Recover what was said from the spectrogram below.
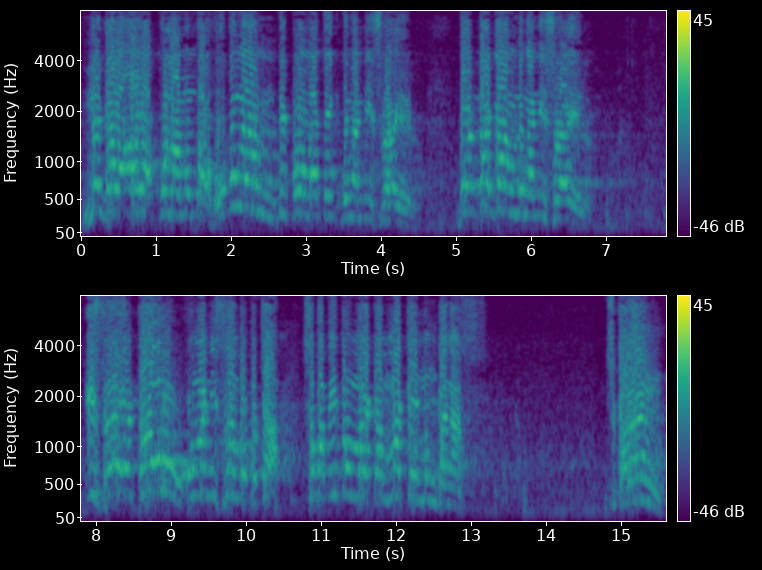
negara Arab pula membuat hubungan diplomatik dengan Israel. Berdagang dengan Israel. Israel tahu umat Islam berpecah. Sebab itu mereka makin mengganas. Sekarang,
